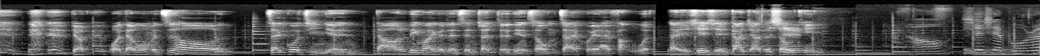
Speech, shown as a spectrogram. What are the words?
就我等我们之后再过几年到另外一个人生转折点的时候，我们再回来访问。那也谢谢大家的收听。好，谢谢博瑞，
